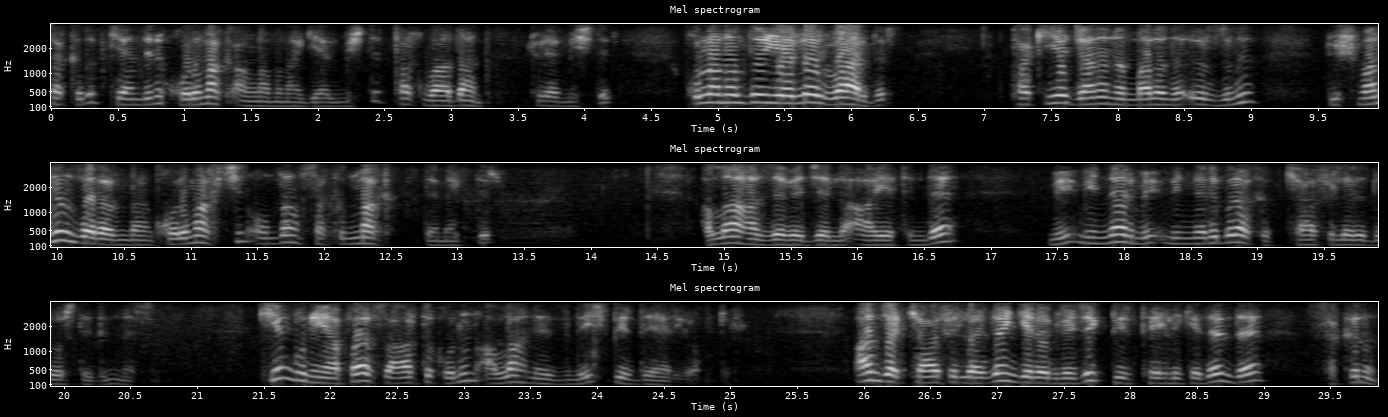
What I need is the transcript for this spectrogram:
sakınıp kendini korumak anlamına gelmiştir. Takvadan türemiştir. Kullanıldığı yerler vardır. Takiye canını, malını, ırzını düşmanın zararından korumak için ondan sakınmak demektir. Allah Azze ve Celle ayetinde müminler müminleri bırakıp kafirleri dost edinmesin. Kim bunu yaparsa artık onun Allah nezdinde hiçbir değeri yoktur. Ancak kafirlerden gelebilecek bir tehlikeden de sakının.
